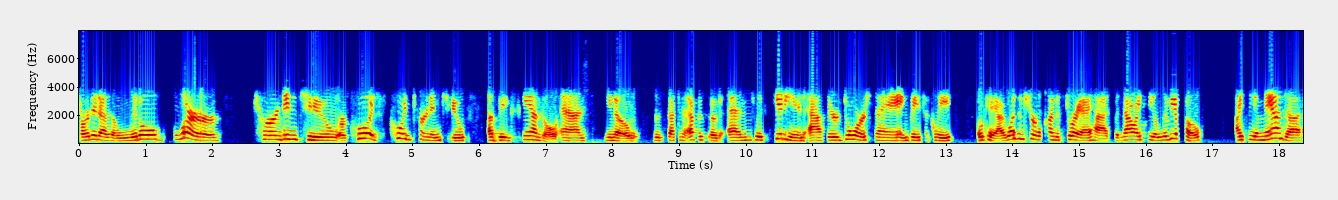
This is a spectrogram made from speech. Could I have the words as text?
started as a little blurb turned into or could could turn into a big scandal. And you know the second episode ends with Gideon at their door saying basically okay I wasn't sure what kind of story I had but now I see Olivia Pope I see Amanda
